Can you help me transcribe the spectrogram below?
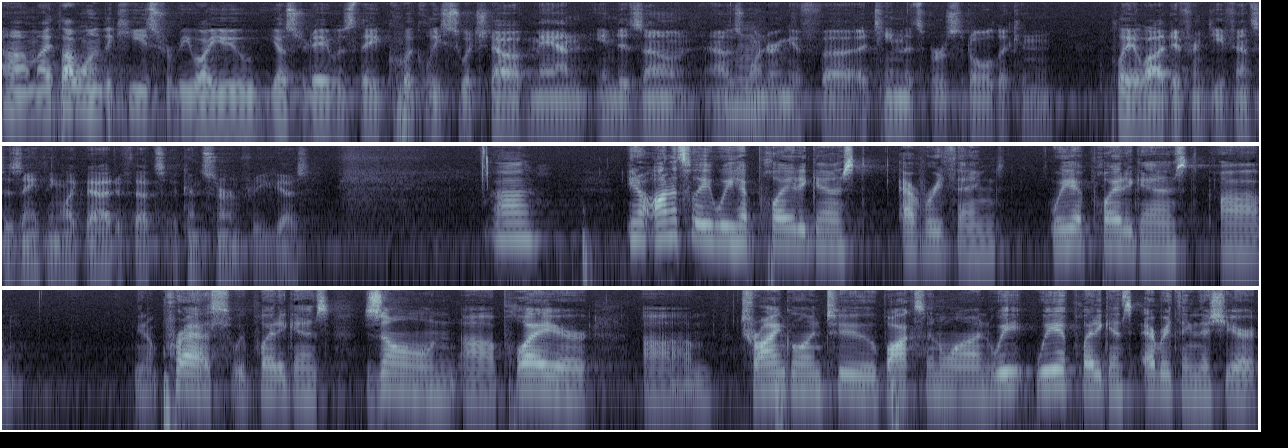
Um, I thought one of the keys for BYU yesterday was they quickly switched out of man into zone. And I was wondering if uh, a team that's versatile that can play a lot of different defenses, anything like that, if that's a concern for you guys. Uh, you know, honestly, we have played against everything. We have played against, um, you know, press. We played against zone, uh, player, um, triangle and two, box and one. We we have played against everything this year.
